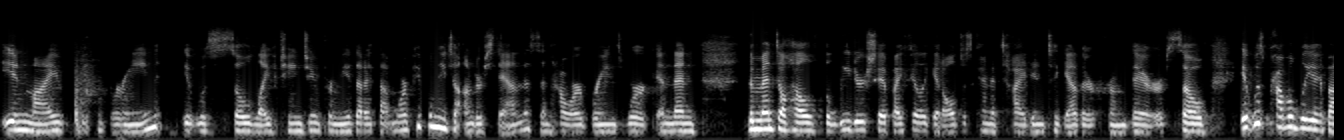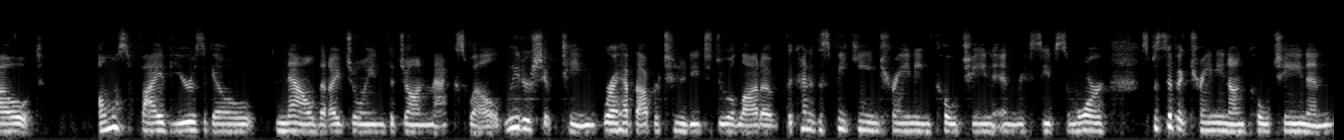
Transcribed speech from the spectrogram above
in my brain, it was so life changing for me that I thought more people need to understand this and how our brains work. And then the mental health, the leadership, I feel like it all just kind of tied in together from there. So it was probably about almost five years ago now that I joined the John Maxwell leadership team, where I have the opportunity to do a lot of the kind of the speaking, training, coaching, and receive some more specific training on coaching. And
